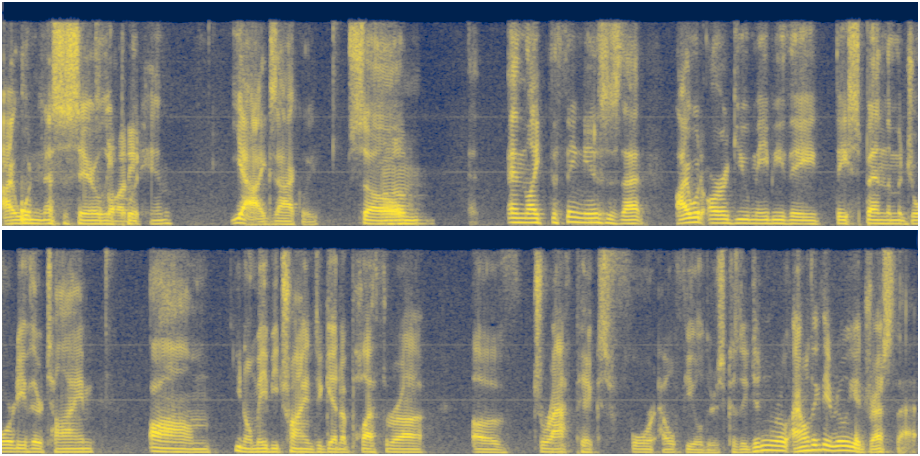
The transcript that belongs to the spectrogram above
I wouldn't necessarily Body. put him. Yeah, exactly. So Um, and like the thing is is that I would argue maybe they they spend the majority of their time um you know maybe trying to get a plethora of draft picks for outfielders because they didn't really I don't think they really addressed that.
